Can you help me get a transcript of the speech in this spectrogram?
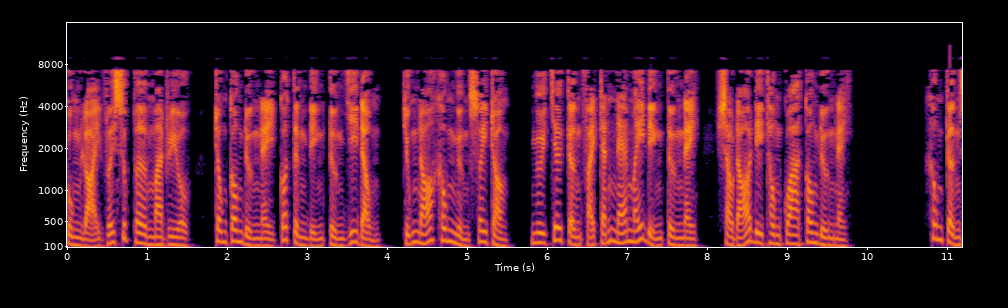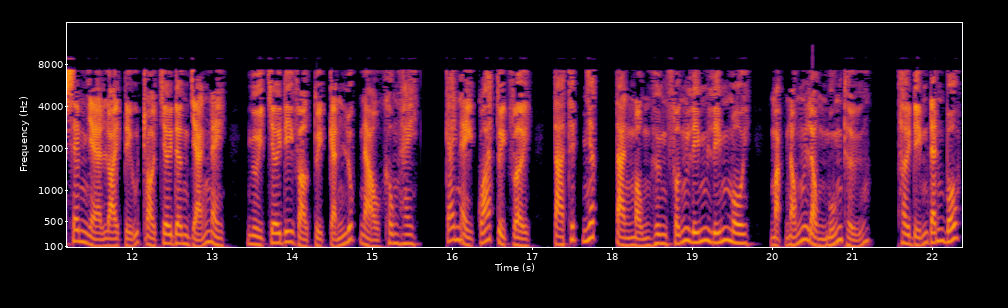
cùng loại với Super Mario, trong con đường này có từng điện tường di động, chúng nó không ngừng xoay tròn, người chơi cần phải tránh né mấy điện tường này, sau đó đi thông qua con đường này. Không cần xem nhẹ loại tiểu trò chơi đơn giản này, người chơi đi vào tuyệt cảnh lúc nào không hay. Cái này quá tuyệt vời, ta thích nhất, tàn mộng hưng phấn liếm liếm môi, mặt nóng lòng muốn thử. Thời điểm đánh bốt,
